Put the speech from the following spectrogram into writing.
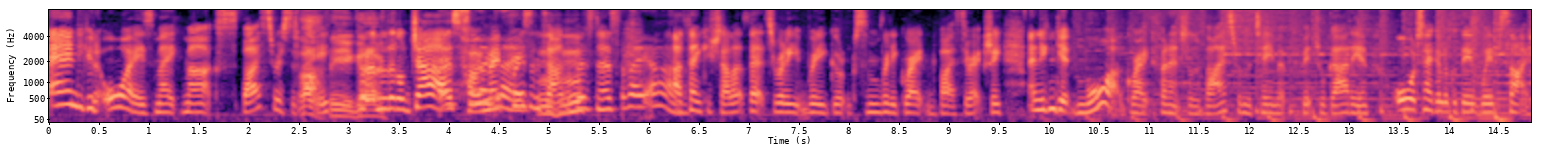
And you can always make Mark's spice recipe. Oh, there you go. Put it in little jars, Absolutely. homemade presents mm -hmm. out of the mm-hmm. business. They are. Uh, thank you, Charlotte. That's really, really good, some really great there, actually. And you can get more great financial advice from the team at Perpetual Guardian or take a look at their website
